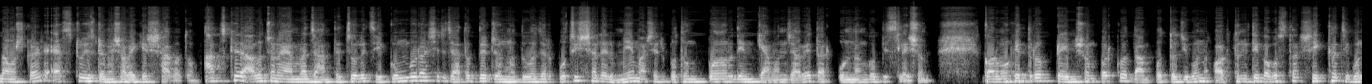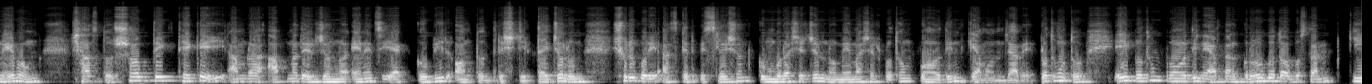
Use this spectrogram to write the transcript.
নমস্কার অ্যাস্ট্রো ইসডমে সবাইকে স্বাগত আজকের আলোচনায় আমরা জানতে চলেছি কুম্ভ রাশির জাতকদের জন্য দু সালের মে মাসের প্রথম পনেরো দিন কেমন যাবে তার পূর্ণাঙ্গ বিশ্লেষণ। কর্মক্ষেত্র, প্রেম সম্পর্ক, দাম্পত্য জীবন, অর্থনৈতিক অবস্থা, শিক্ষা জীবন এবং স্বাস্থ্য সব দিক থেকেই আমরা আপনাদের জন্য এনেছি এক গভীর অন্তর্দৃষ্টি। তাই চলুন শুরু করি আজকের বিশ্লেষণ, কুম্ভ রাশির জন্য মে মাসের প্রথম পনেরো দিন কেমন যাবে। প্রথমত, এই প্রথম পনেরো দিনে আপনার গ্রহগত অবস্থান কি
